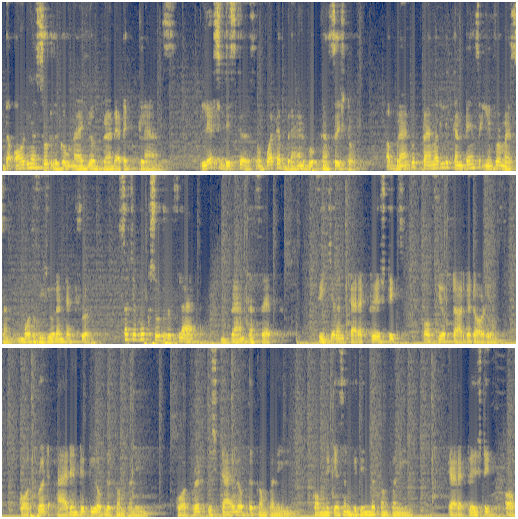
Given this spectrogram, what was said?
The audience should recognize your brand at a glance. Let's discuss what a brand book consists of. A brand book primarily contains information, both visual and textual. Such a book should reflect brand concept, feature and characteristics of your target audience, corporate identity of the company, corporate style of the company, communication within the company, characteristic of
